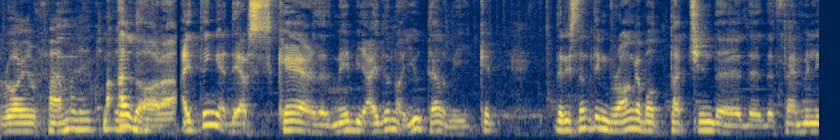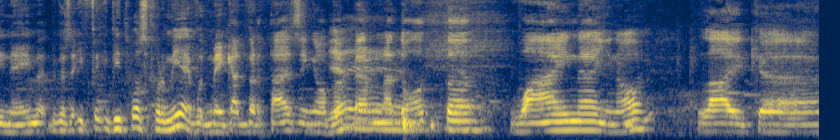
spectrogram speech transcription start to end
royal family? Allora, I think they are scared that maybe, I don't know, you tell me. Can, there is something wrong about touching the, the, the, family name because if, if it was for me, I would make advertising of yeah, Bernadotte yeah. wine, you know, like uh,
